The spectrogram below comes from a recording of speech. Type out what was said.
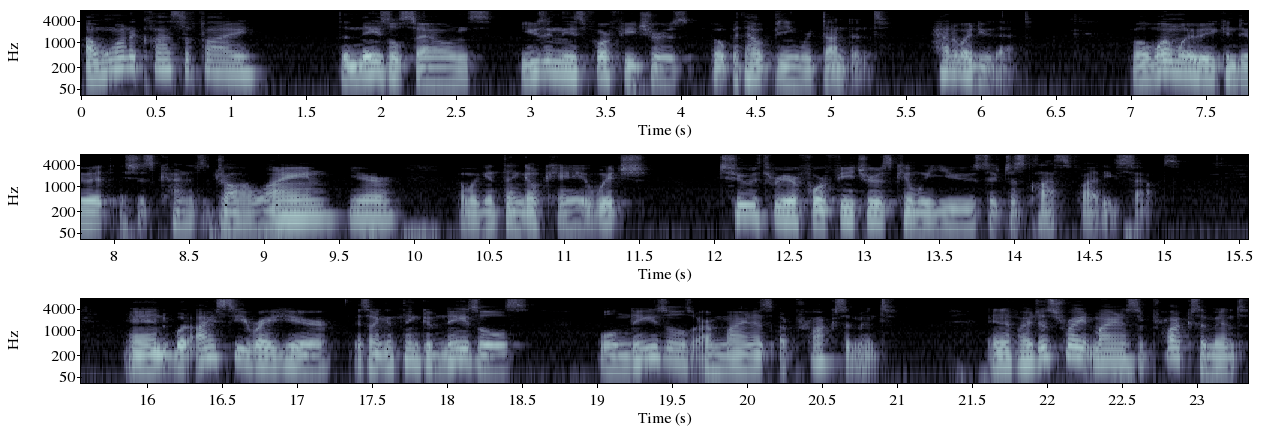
I want to classify the nasal sounds using these four features, but without being redundant. How do I do that? Well, one way we can do it is just kind of to draw a line here, and we can think, okay, which two, three, or four features can we use to just classify these sounds? And what I see right here is I can think of nasals. Well, nasals are minus approximant. And if I just write minus approximant,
